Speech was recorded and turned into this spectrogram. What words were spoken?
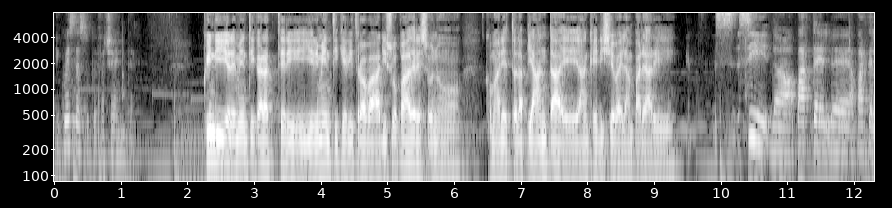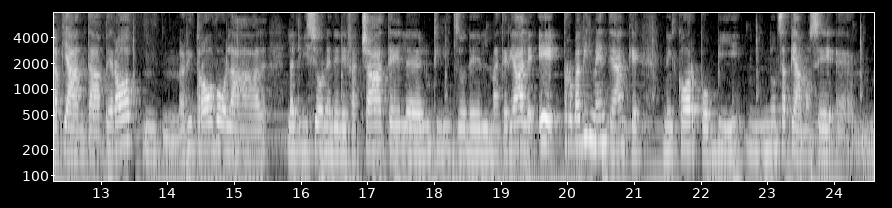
e questo è stupefacente. Quindi gli elementi, gli elementi che ritrova di suo padre sono, come ha detto, la pianta e anche diceva i lampadari. sì, no, a, parte le, a, parte la pianta, però mh, mm, ritrovo la, la, divisione delle facciate, l'utilizzo del materiale e probabilmente anche nel corpo B, mh, non sappiamo se... Eh,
